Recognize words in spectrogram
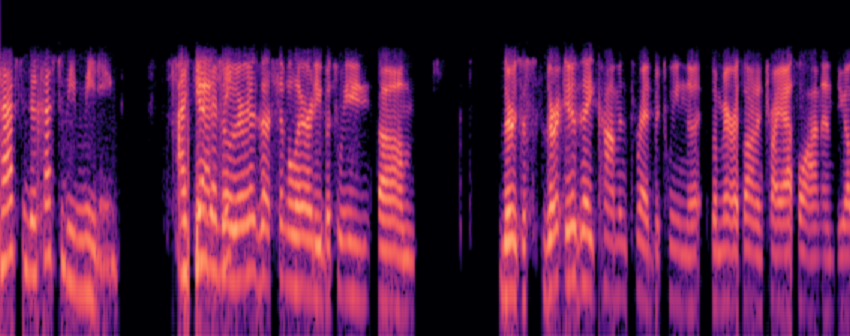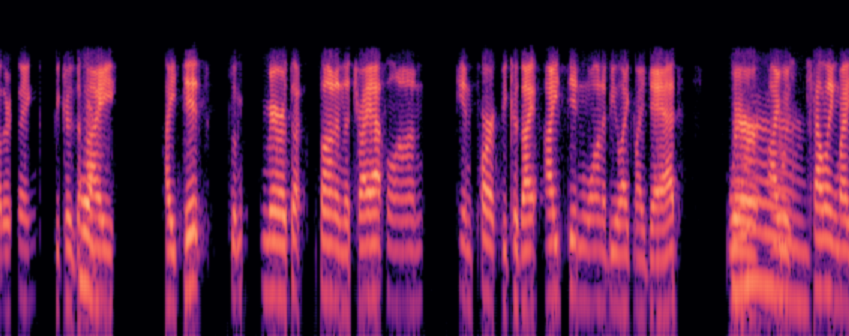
have to. There has to be meaning. I think Yeah, that so the- there is a similarity between um, there's a there is a common thread between the the marathon and triathlon and the other thing because Yeah. I I did the marathon and the triathlon in part because I I didn't want to be like my dad where I was Ah. telling my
